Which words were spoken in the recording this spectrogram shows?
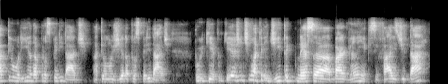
à teoria da prosperidade, à teologia da prosperidade. Por quê? Porque a gente não acredita nessa barganha que se faz de dar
